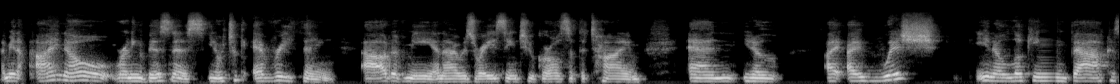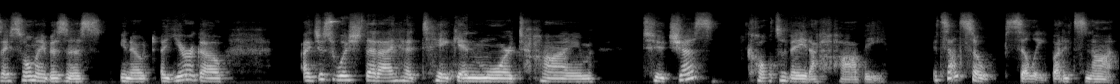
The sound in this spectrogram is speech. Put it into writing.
I mean, I know running a business, you know, took everything out of me, and I was raising two girls at the time. And, you know, I, I wish, you know, looking back, because I sold my business, you know, a year ago, I just wish that I had taken more time to just cultivate a hobby. It sounds so silly, but it's not.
